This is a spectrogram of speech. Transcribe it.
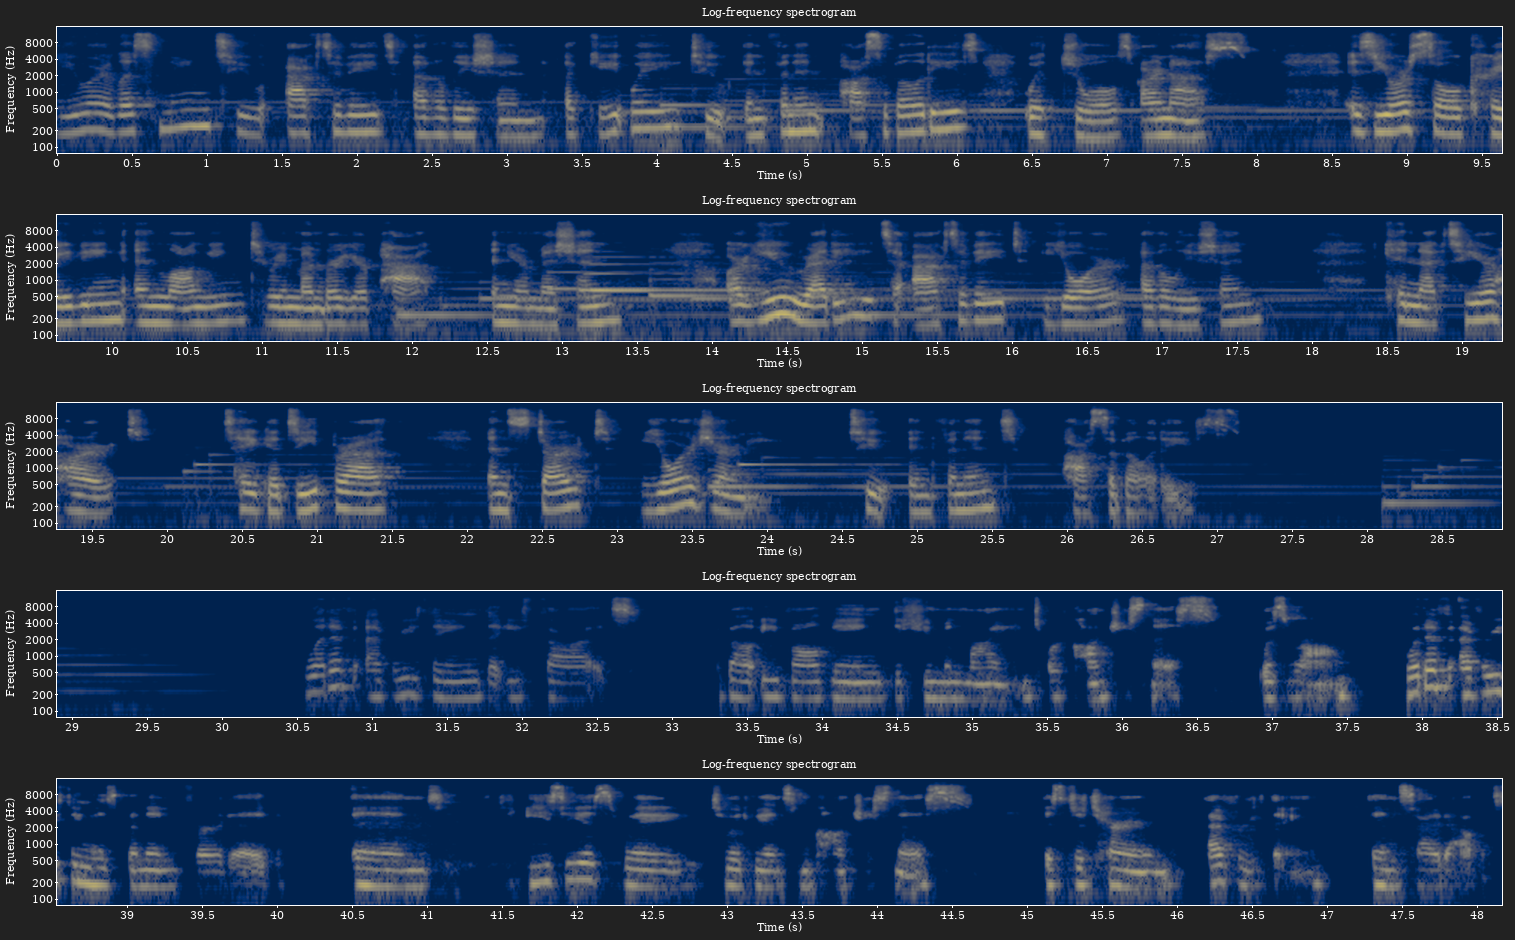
You are listening to Activate Evolution, a gateway to infinite possibilities with Jewels Arness. Is your soul craving and longing to remember your path and your mission? Are you ready to activate your evolution? Connect to your heart, take a deep breath, and start your journey to infinite possibilities. What if everything that you thought about evolving the human mind or consciousness was wrong? What if everything has been inverted and the easiest way to advance in consciousness is to turn everything inside out?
